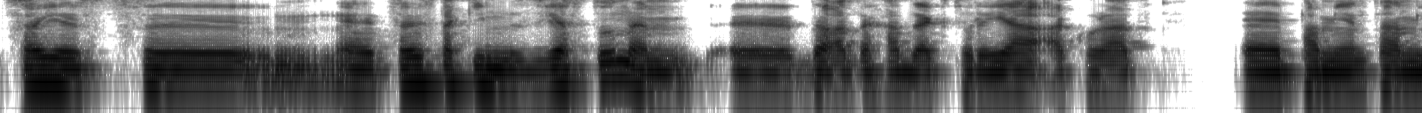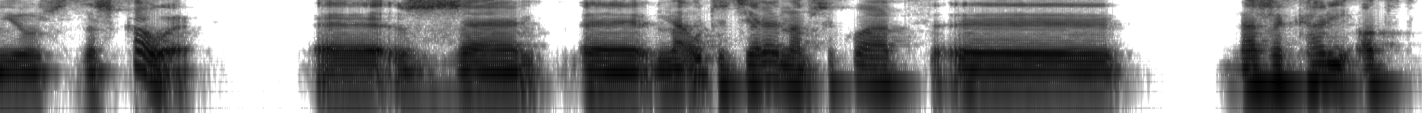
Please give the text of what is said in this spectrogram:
co jest, y, co jest takim zwiastunem do ADHD, który ja akurat pamiętam już ze szkoły, że nauczyciele na przykład narzekali od,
